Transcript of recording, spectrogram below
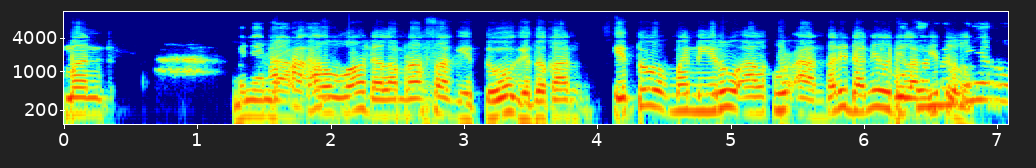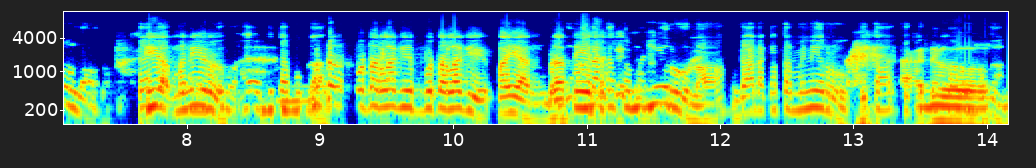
men, menyandarkan Allah dalam rasa gitu gitu kan itu meniru Al-Qur'an. Tadi Daniel bilang bukan gitu loh. meniru loh. Kan Iya, kata meniru. Ayo kita buka. Putar, putar lagi, putar lagi, Payan. Berarti Nggak ada kata meniru loh, nggak ada kata meniru. Kita, kita Aduh. putar ulang.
